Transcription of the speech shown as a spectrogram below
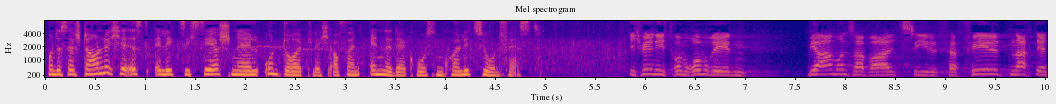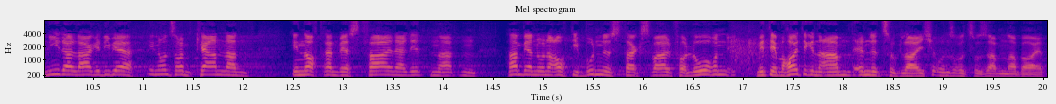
Und das Erstaunliche ist, er legt sich sehr schnell und deutlich auf ein Ende der Großen Koalition fest. Ich will nicht drum rumreden. Wir haben unser Wahlziel verfehlt. Nach der Niederlage, die wir in unserem Kernland in Nordrhein-Westfalen erlitten hatten, haben wir nun auch die Bundestagswahl verloren. Mit dem heutigen Abend endet zugleich unsere Zusammenarbeit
